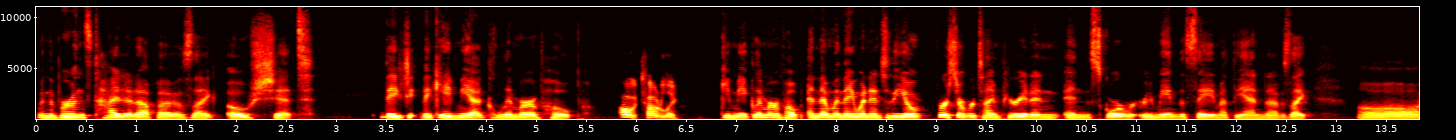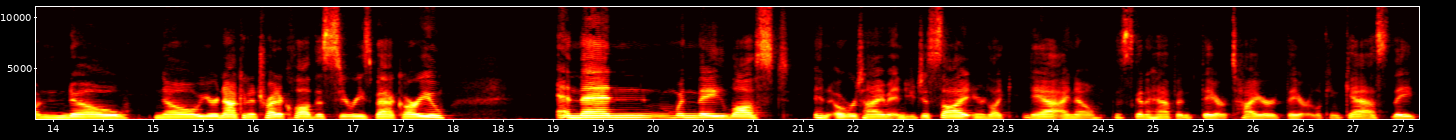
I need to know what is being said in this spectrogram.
When the Bruins tied it up, I was like, oh shit. They they gave me a glimmer of hope. Oh, totally. Give me a glimmer of hope. And then when they went into the first overtime period and and the score re- remained the same at the end, and I was like, oh no, no, you're not going to try to claw this series back, are you? And then when they lost in overtime and you just saw it and you're like, yeah, I know this is going to happen. They are tired. They are looking gassed. They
